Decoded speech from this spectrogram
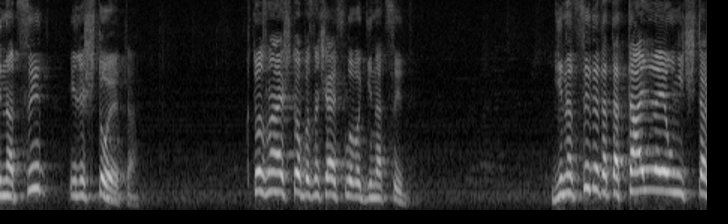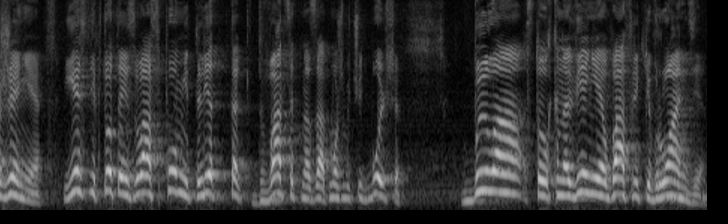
геноцид или что это? Кто знает, что обозначает слово геноцид? Геноцид – это тотальное уничтожение. Если кто-то из вас помнит, лет так 20 назад, может быть, чуть больше, было столкновение в Африке, в Руанде,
